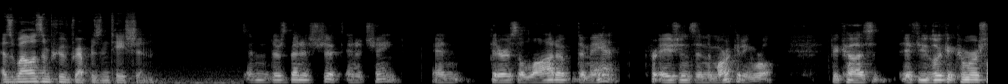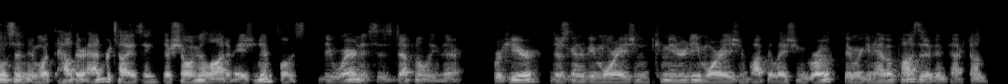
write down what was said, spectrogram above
as well as improved representation. And there's been a shift and a change. And there's a lot of demand for Asians in the marketing world because if you look at commercials and, and what how they're advertising, they're showing a lot of Asian influence. The awareness is definitely there. We're here. There's going to be more Asian community, more Asian population growth, then we can have a positive impact on,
